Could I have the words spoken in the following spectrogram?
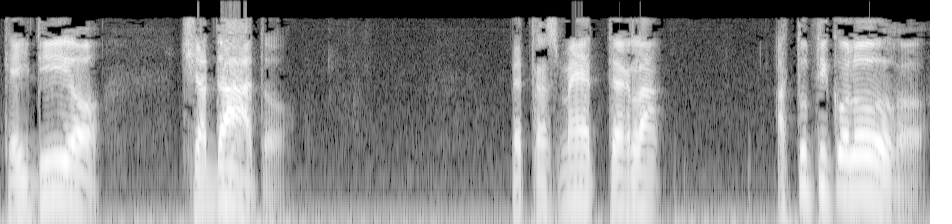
che il Dio ci ha dato per trasmetterla a tutti coloro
